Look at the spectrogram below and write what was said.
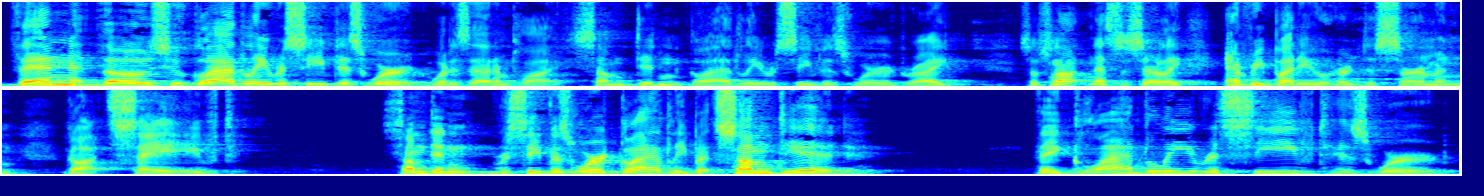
Then those who gladly received his word. What does that imply? Some didn't gladly receive his word, right? So it's not necessarily everybody who heard the sermon got saved. Some didn't receive his word gladly, but some did. They gladly received his word.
